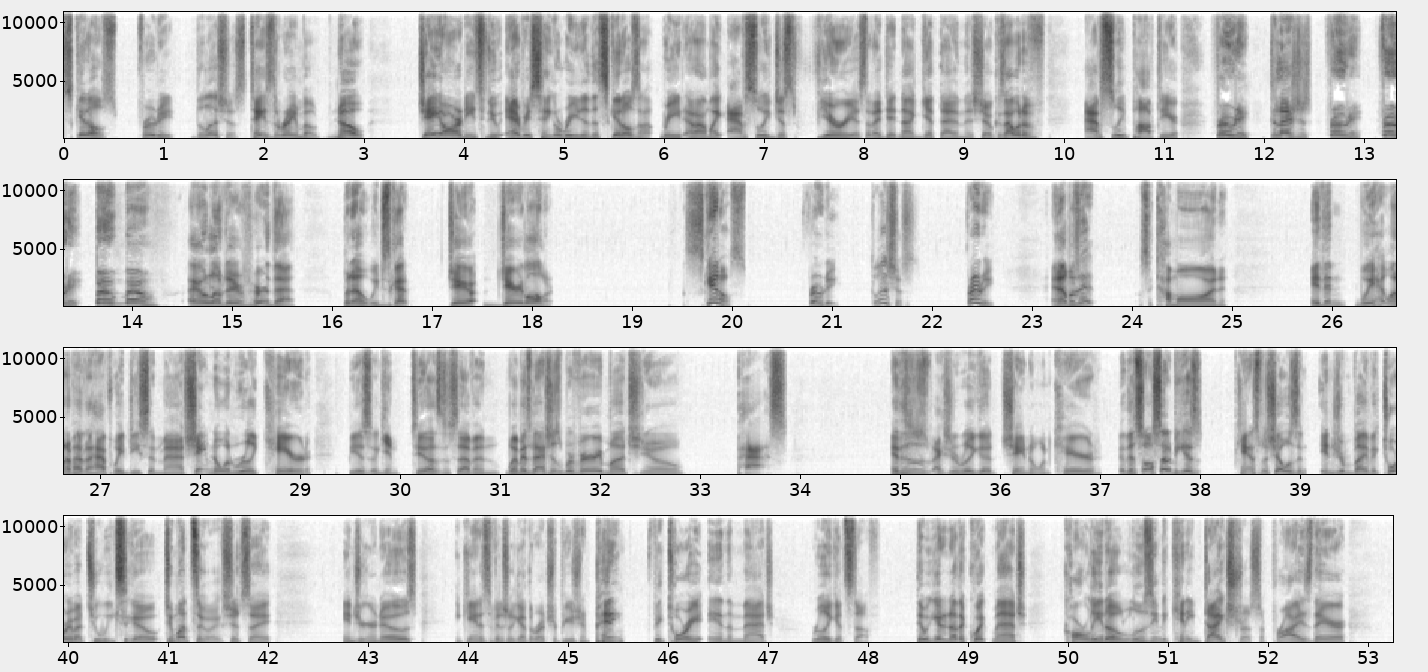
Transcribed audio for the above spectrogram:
Skittles, fruity, delicious, taste the rainbow. No, JR needs to do every single read of the Skittles uh, read, and I'm like absolutely just furious that I did not get that in this show because I would have absolutely popped here. Fruity, delicious, fruity, fruity, boom, boom. I would love to have heard that. But no, we just got Jerry, Jerry Lawler. Skittles, fruity, delicious, fruity. And that was it. I was like, come on. And then we wound up having a halfway decent match. Shame no one really cared because, again, 2007, women's matches were very much, you know, pass. And this was actually really good. Shame no one cared. And this also because Candice Michelle was injured by Victoria about two weeks ago, two months ago, I should say, injuring her nose. And Candice eventually got the retribution, pinning Victoria in the match. Really good stuff. Then we get another quick match. Carlito losing to Kenny Dykstra. Surprise there.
